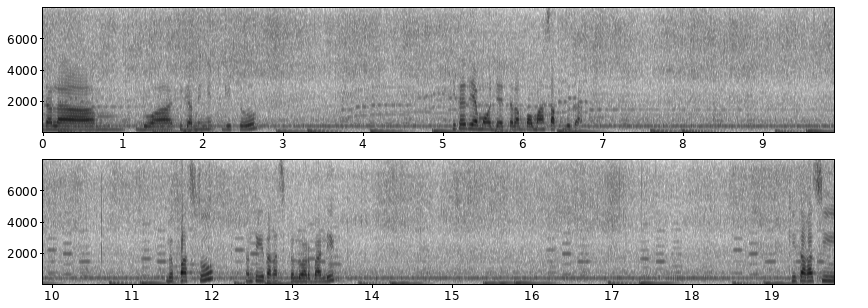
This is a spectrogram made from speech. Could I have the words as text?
dalam 2-3 menit gitu. Kita tidak mau dia terlampau masak juga. Lepas tuh nanti kita kasih keluar balik kita kasih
